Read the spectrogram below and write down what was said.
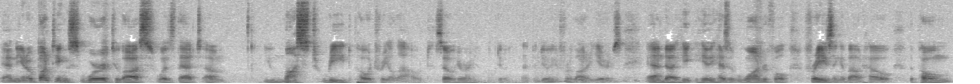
and, you know, Bunting's word to us was that um, you must read poetry aloud. So here I am. I'm doing it. I've been doing it for a lot of years. And uh, he, he has a wonderful phrasing about how the poem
